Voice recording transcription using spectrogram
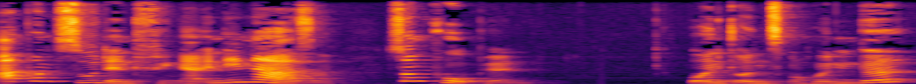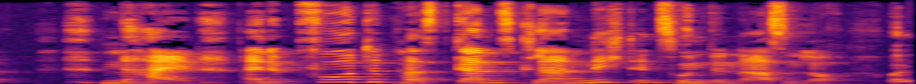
ab und zu den Finger in die Nase zum Popeln. Und unsere Hunde? Nein, eine Pfote passt ganz klar nicht ins Hundenasenloch und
